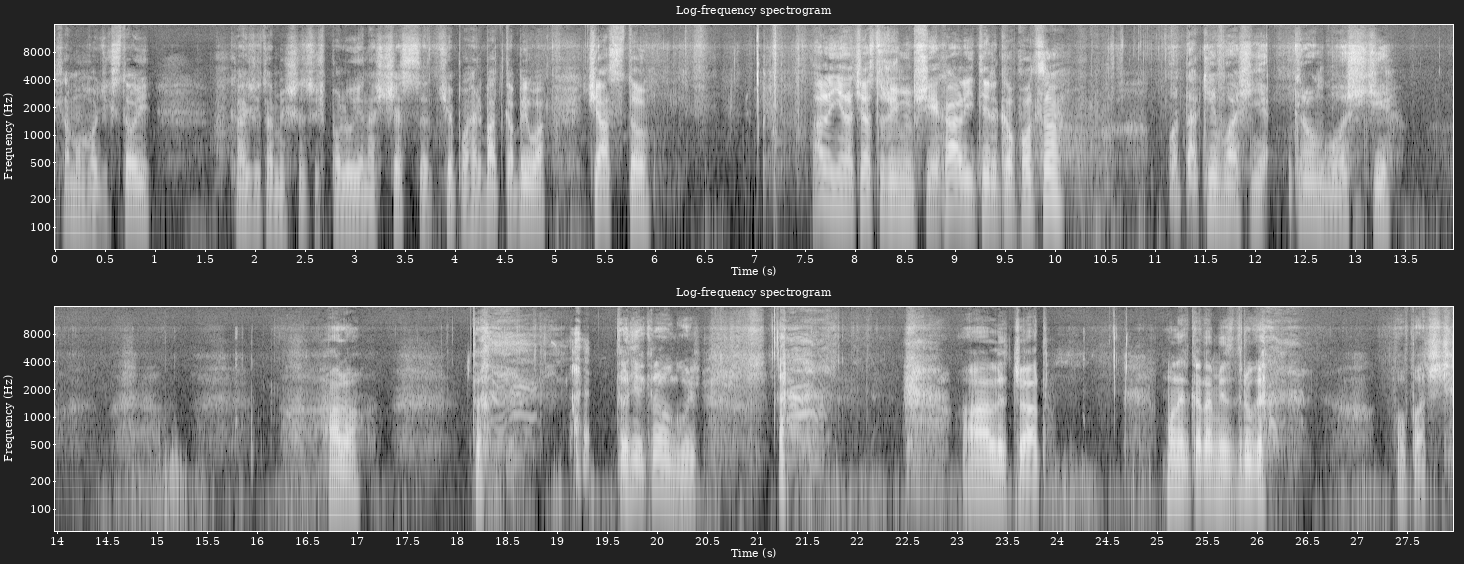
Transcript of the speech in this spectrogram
Samochodzik stoi. Kaziu tam jeszcze coś poluje na ścieżce. Ciepła herbatka była. Ciasto. Ale nie na ciasto, żeśmy przyjechali, tylko po co? O takie właśnie krągłości. Halo? To, to nie krągłość. Ale czad. Monetka tam jest druga. Popatrzcie.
